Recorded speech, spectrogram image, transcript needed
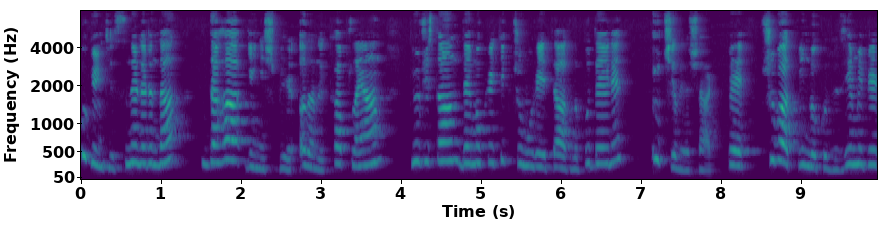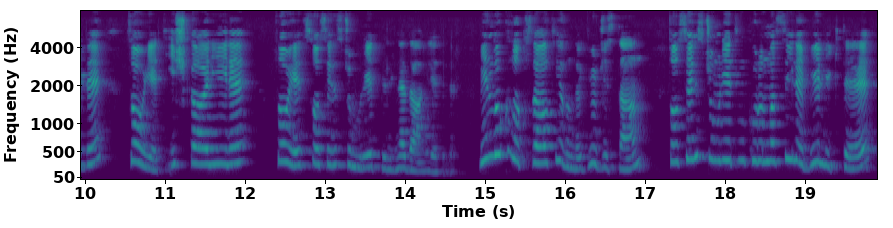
Bugünkü sınırlarından daha geniş bir alanı kaplayan Gürcistan Demokratik Cumhuriyeti adlı bu devlet 3 yıl yaşar ve Şubat 1921'de Sovyet işgaliyle Sovyet Sosyalist Cumhuriyet Birliği'ne dahil edilir. 1936 yılında Gürcistan Sosyalist Cumhuriyet'in kurulması ile birlikte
